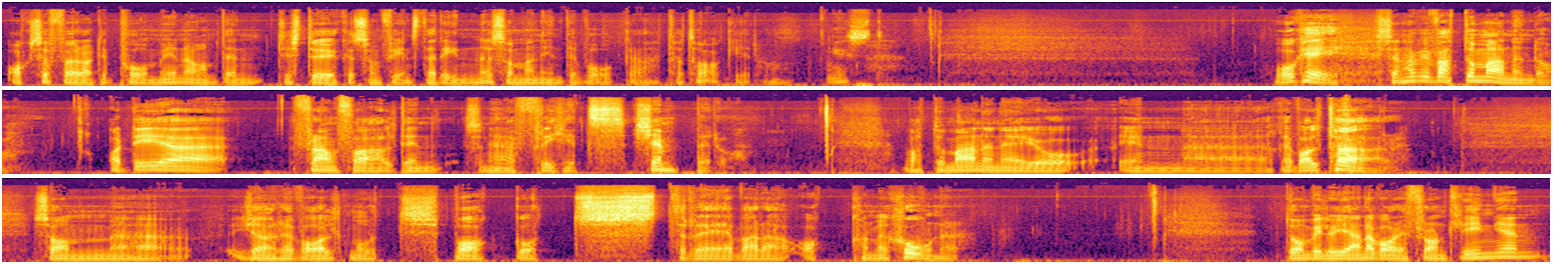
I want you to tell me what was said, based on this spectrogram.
Också för att det påminner om den, det stöket som finns där inne som man inte vågar ta tag i. Då. Just Okej, okay. sen har vi Vattumannen då. Och det är framförallt en sån här frihetskämpe då. Vattumannen är ju en uh, revoltör som uh, gör revolt mot bakåtsträvare och konventioner. De vill ju gärna vara i frontlinjen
